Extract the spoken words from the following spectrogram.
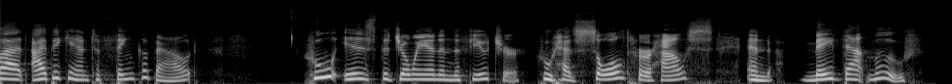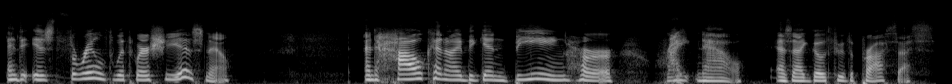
But I began to think about who is the Joanne in the future who has sold her house and made that move and is thrilled with where she is now? And how can I begin being her right now as I go through the process?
